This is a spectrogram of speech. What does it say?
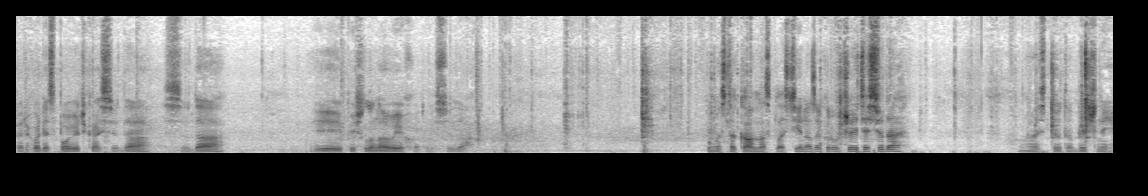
Переходить сповічка сюди, сюди. І пішло на виход ось сюди. Ось така у нас пластина закручується сюди. Ось тут обичний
